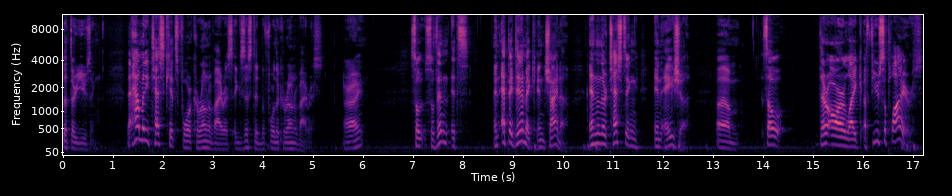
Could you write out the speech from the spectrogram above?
that they're using. Now, how many test kits for coronavirus existed before the coronavirus? All right. So so then it's an epidemic in China, and then they're testing in Asia. Um, so there are like a few suppliers.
